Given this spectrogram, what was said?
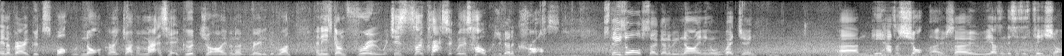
in a very good spot with not a great drive. And Matt has hit a good drive and a really good one. And he's gone through, which is so classic with this hole because you're going to cross. Steve's also going to be nining or wedging. Um, he has a shot though, so he hasn't. This is his tee shot,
